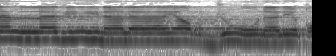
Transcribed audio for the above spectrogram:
إن الذين لا يرجون لقاءنا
